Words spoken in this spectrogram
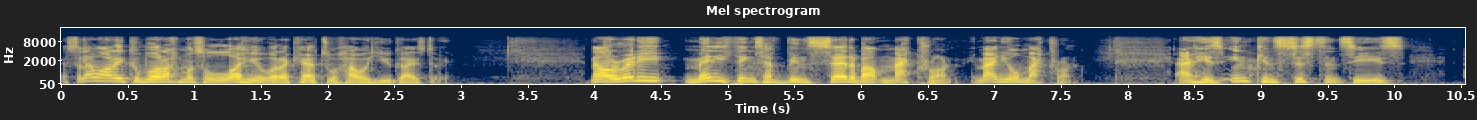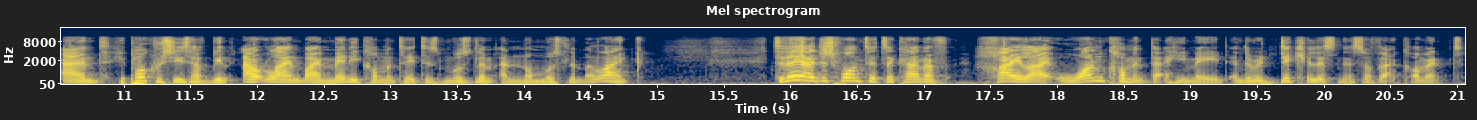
Assalamu alaikum wa rahmatullahi wa barakatuh. How are you guys doing? Now, already many things have been said about Macron, Emmanuel Macron, and his inconsistencies and hypocrisies have been outlined by many commentators, Muslim and non Muslim alike. Today, I just wanted to kind of highlight one comment that he made and the ridiculousness of that comment.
